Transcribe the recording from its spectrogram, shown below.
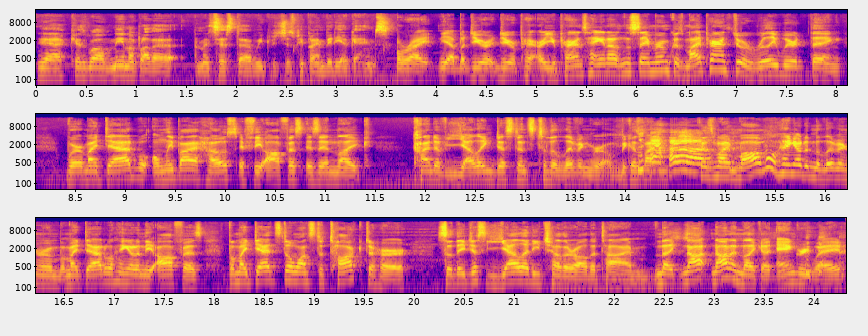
Yeah, because well, me and my brother and my sister, we'd just be playing video games. Right. Yeah, but do your do your par- are your parents hanging out in the same room? Because my parents do a really weird thing where my dad will only buy a house if the office is in like kind of yelling distance to the living room because my because my mom will hang out in the living room but my dad will hang out in the office but my dad still wants to talk to her so they just yell at each other all the time. Like not not in like an angry way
